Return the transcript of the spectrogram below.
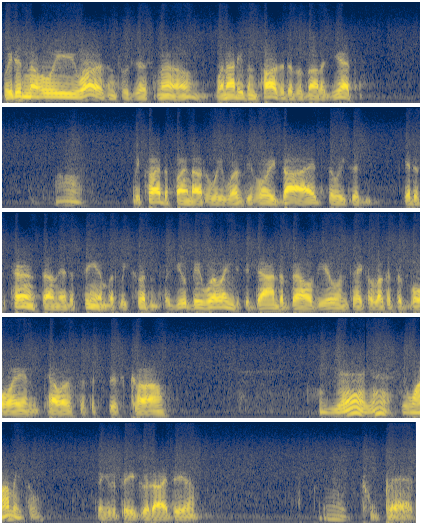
We didn't know who he was until just now. We're not even positive about it yet. Oh. We tried to find out who he was before he died so we could get his parents down there to see him, but we couldn't. Would you be willing to go down to Bellevue and take a look at the boy and tell us if it's this Carl? Yeah, yeah, if you want me to. think it'd be a good idea. Oh, too bad.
